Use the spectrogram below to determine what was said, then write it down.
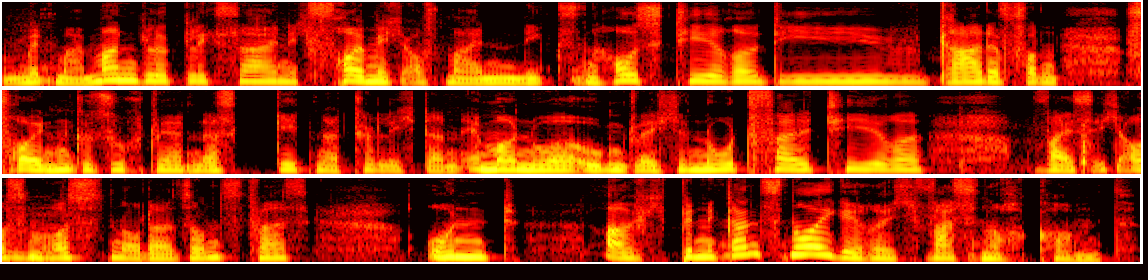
mit meinem Mann glücklich sein. Ich freue mich auf meine nächsten Haustiere, die gerade von Freunden gesucht werden. Das geht natürlich dann immer nur irgendwelche Notfalltiere, weiß ich aus dem mhm. Osten oder sonst was. Und ja, ich bin ganz neugierig, was noch kommt.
